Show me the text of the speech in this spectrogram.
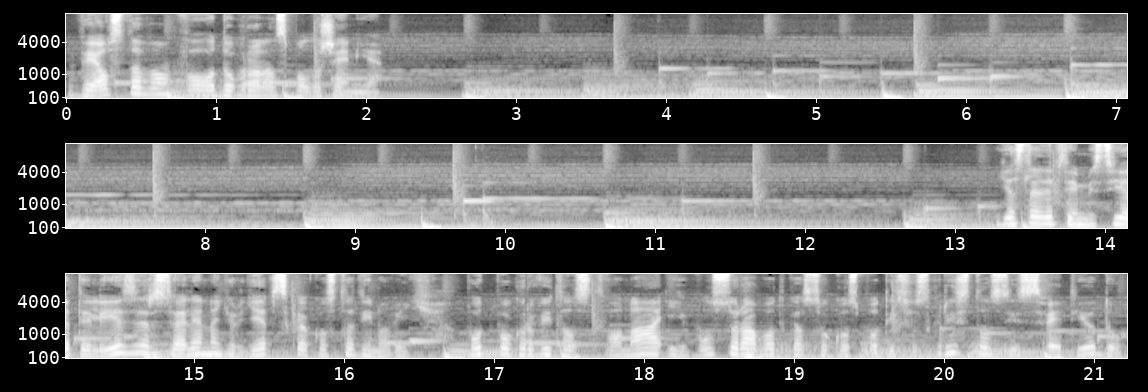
ве оставам во добро расположение. Ја следевте емисијата Елиезер со Елена Ѓурѓевска Костадиновиќ, под покровителство на и во соработка со Господ Исус Христос и Светиот Дух.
